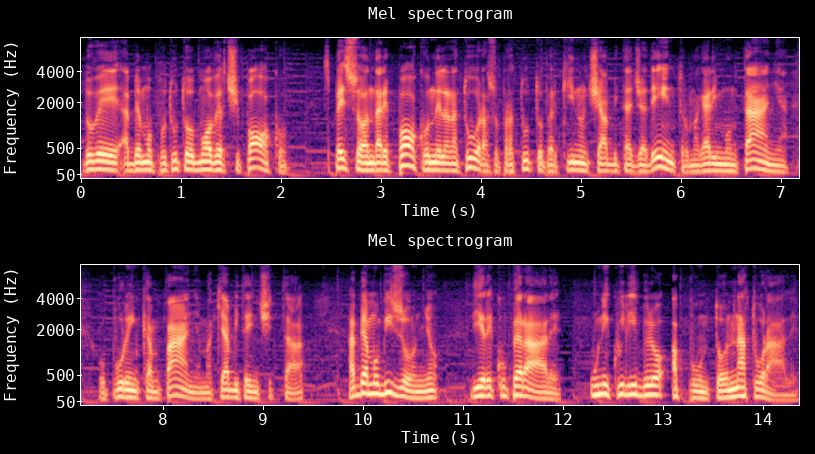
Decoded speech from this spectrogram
dove abbiamo potuto muoverci poco, spesso andare poco nella natura, soprattutto per chi non ci abita già dentro, magari in montagna oppure in campagna, ma chi abita in città, abbiamo bisogno di recuperare un equilibrio appunto naturale.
